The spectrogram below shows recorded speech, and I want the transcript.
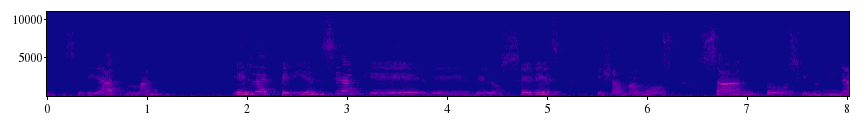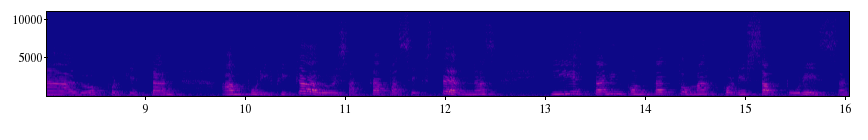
lo que sería Atman, es la experiencia que de, los seres que llamamos santos, iluminados, porque están, han purificado esas capas externas y están en contacto más con esa pureza,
